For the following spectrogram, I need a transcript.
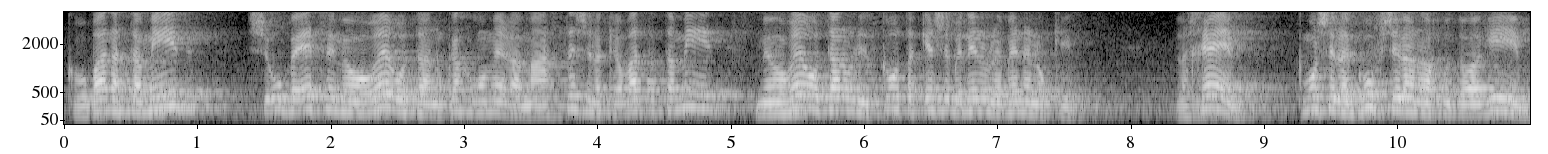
קורבן התמיד, שהוא בעצם מעורר אותנו, כך הוא אומר, המעשה של הקרבת התמיד מעורר אותנו לזכור את הקשר בינינו לבין אלוקים. לכן, כמו שלגוף שלנו אנחנו דואגים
